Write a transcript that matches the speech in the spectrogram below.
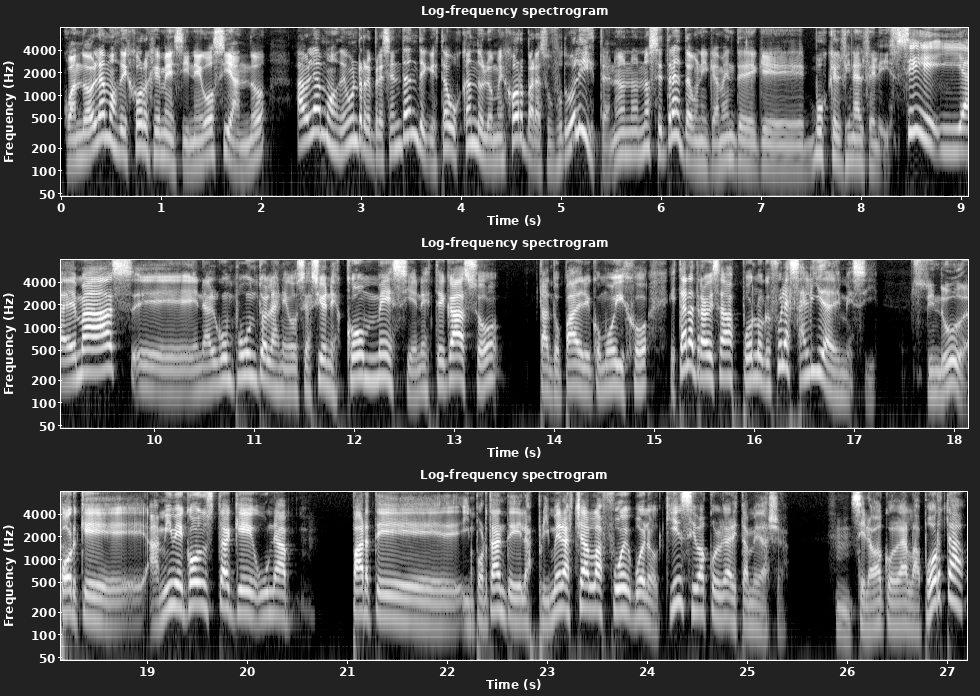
cuando hablamos de Jorge Messi negociando, hablamos de un representante que está buscando lo mejor para su futbolista. No, no, no se trata únicamente de que busque el final feliz. Sí, y además, eh, en algún punto las negociaciones con Messi, en este caso, tanto padre como hijo, están atravesadas por lo que fue la salida de Messi. Sin duda. Porque a mí me consta que una parte importante de las primeras charlas fue, bueno, ¿quién se va a colgar esta medalla? Hmm. ¿Se la va a colgar la Porta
